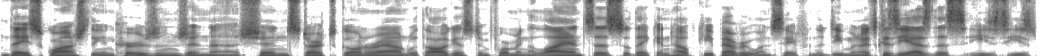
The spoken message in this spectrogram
They squash the incursions, and uh, Shin starts going around with August and forming alliances so they can help keep everyone safe from the demonoids. Because he has this, he's he's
